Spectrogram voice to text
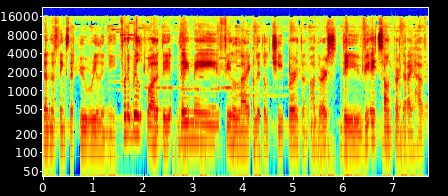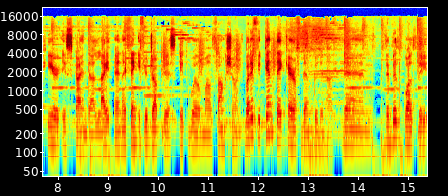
than the things that you really need. For the build quality, they may feel like a little cheaper than others. The V8 sound card that I have here is kinda light and I think if you drop this, it will malfunction. But if you can take care of them good enough, then the build quality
